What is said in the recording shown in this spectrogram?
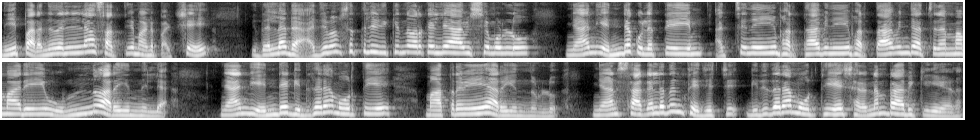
നീ പറഞ്ഞതെല്ലാം സത്യമാണ്. പക്ഷേ ഇതെല്ലാം രാജവംശത്തിലിരിക്കുന്നവർക്കല്ലേ ആവശ്യമുള്ളൂ? ഞാൻ എന്റെ കുലത്തെയും അച്ഛനെയും ഭർത്താവിനെയും ഭർത്താവിന്റെ അച്ഛനമ്മമാരെയും ഒന്നും അറിയുന്നില്ല. ഞാൻ എന്റെ ഗിരിധരമൂർത്തിയെ മാത്രമേ അറിയുന്നുള്ളൂ. ഞാൻ സകലതും ത്യജിച്ച് ഗിരിധരമൂർത്തിയെ ശരണം പ്രാപിക്കുകയാണ്.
